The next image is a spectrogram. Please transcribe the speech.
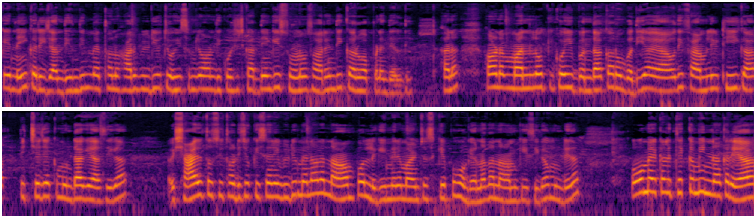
ਕੇ ਨਹੀਂ ਕਰੀ ਜਾਂਦੀ ਹੁੰਦੀ। ਮੈਂ ਤੁਹਾਨੂੰ ਹਰ ਵੀਡੀਓ 'ਚ ਉਹੀ ਸਮਝਾਉਣ ਦੀ ਕੋਸ਼ਿਸ਼ ਕਰਦੀ ਹਾਂ ਕਿ ਸੁਣੋ ਸਾਰਿਆਂ ਦੀ, ਕਰੋ ਆਪਣੇ ਦਿਲ ਦੀ, ਹਨਾ? ਹੁਣ ਮੰਨ ਲਓ ਕਿ ਕੋਈ ਬੰਦਾ ਘਰੋਂ ਵਧੀਆ ਆ, ਉਹਦੀ ਫੈਮਿਲੀ ਠੀਕ ਆ, ਪਿੱਛੇ ਜੇ ਇੱਕ ਮੁੰਡਾ ਗਿਆ ਸੀਗਾ ਸ਼ਾਇਦ ਤੁਸੀਂ ਥੋੜੀ ਜਿਹੀ ਕਿਸੇ ਨੇ ਵੀਡੀਓ ਮੈਂ ਨਾ ਉਹਦਾ ਨਾਮ ਭੁੱਲ ਗਈ, ਮੇਰੇ ਮਾਈਂਡ 'ਚ ਸਕਿਪ ਹੋ ਗਿਆ, ਉਹਨਾਂ ਦਾ ਨਾਮ ਕੀ ਸੀਗਾ ਮੁੰਡੇ ਦਾ। ਉਹ ਮੇਰੇ ਖਿਆਲ ਇੱਥੇ ਇੱਕ ਮਹੀਨਾ ਕਰਿਆ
